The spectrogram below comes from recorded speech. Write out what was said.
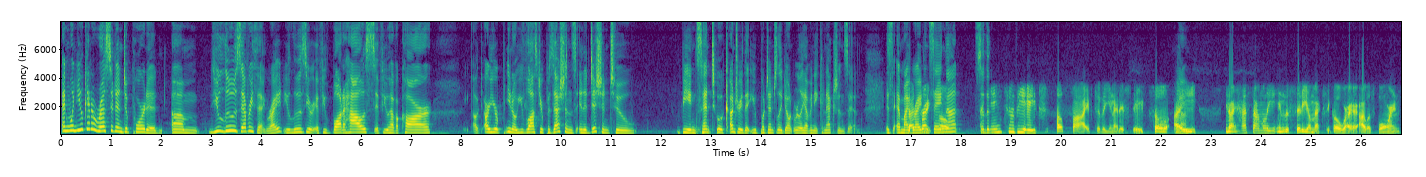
And when you get arrested and deported, um, you lose everything, right? You lose your if you've bought a house, if you have a car, are your you know you've lost your possessions in addition to being sent to a country that you potentially don't really have any connections in. Is am I That's right, in saying So, that? So I the came to the age of five to the United States. So I, you know, I have family in the city of Mexico where I was born,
